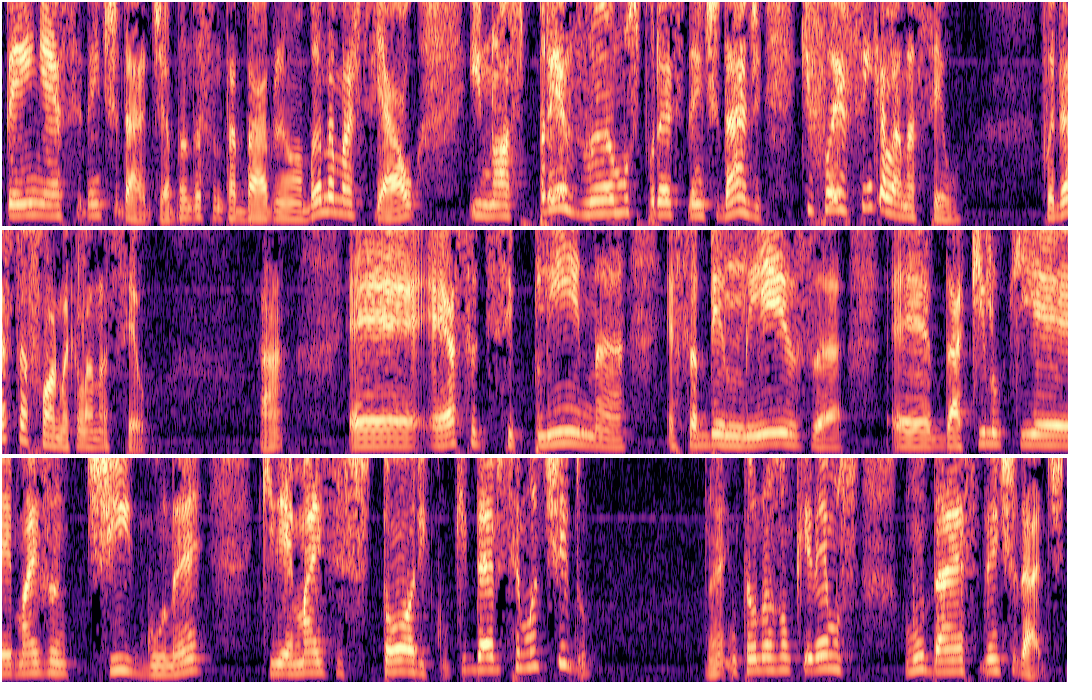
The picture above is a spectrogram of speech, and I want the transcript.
tem essa identidade. A banda Santa Bárbara é uma banda marcial e nós prezamos por essa identidade, que foi assim que ela nasceu. Foi desta forma que ela nasceu, tá? É, essa disciplina, essa beleza é, daquilo que é mais antigo, né? Que é mais histórico, que deve ser mantido. Né? Então nós não queremos mudar essa identidade.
